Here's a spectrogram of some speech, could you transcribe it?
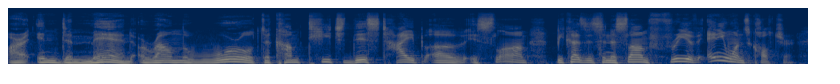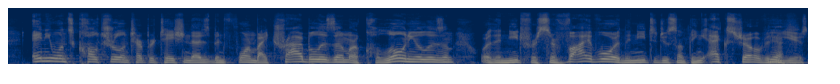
are in demand around the world to come teach this type of Islam because it's an Islam free of anyone's culture, anyone's cultural interpretation that has been formed by tribalism or colonialism or the need for survival or the need to do something extra over Yes. the years.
